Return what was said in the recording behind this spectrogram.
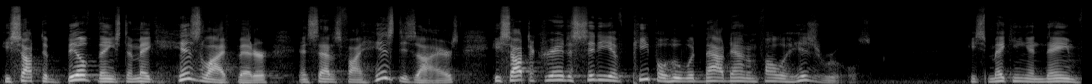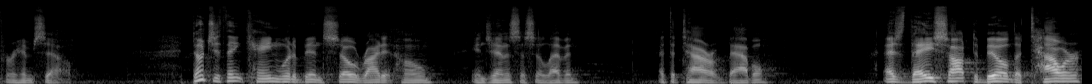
He sought to build things to make his life better and satisfy his desires. He sought to create a city of people who would bow down and follow his rules. He's making a name for himself. Don't you think Cain would have been so right at home in Genesis 11 at the Tower of Babel? As they sought to build a tower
